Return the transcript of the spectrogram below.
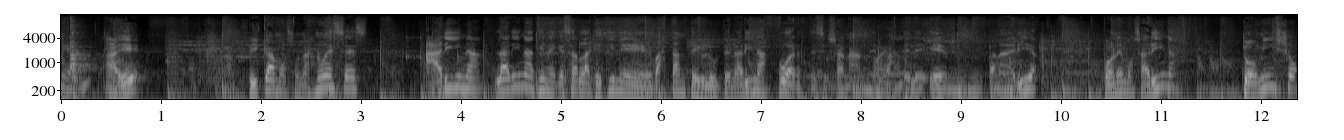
Bien. ahí. Picamos unas nueces, harina. La harina tiene que ser la que tiene bastante gluten. Harina fuerte se llaman en, Bueno. pastele- en panadería. Ponemos harina, tomillo,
